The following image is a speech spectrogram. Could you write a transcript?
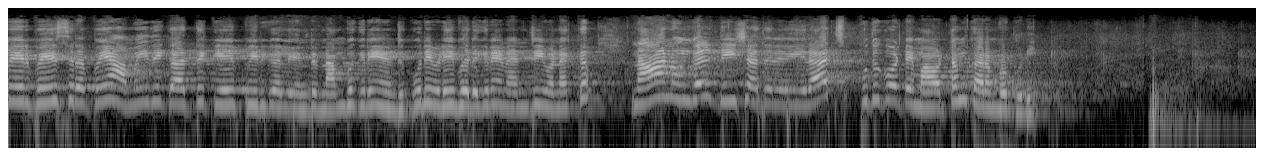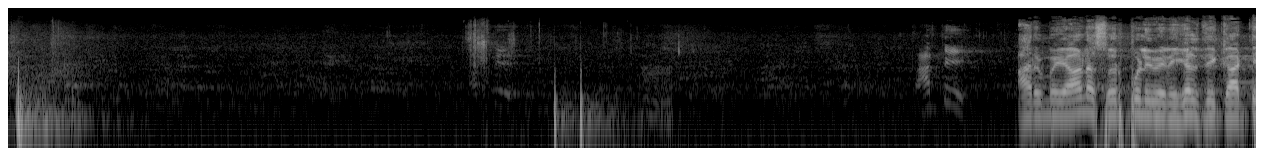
பேர் பேசுறப்பையும் அமைதி காத்து கேட்பீர்கள் என்று நம்புகிறேன் என்று கூறி விடைபெறுகிறேன். நன்றி வணக்கம். நான் உங்கள் தீஷா திருவிராஜ் புதுக்கோட்டை மாவட்டம் கரம்பக்குடி. அருமையான சொற்பொழிவை நிகழ்த்தி காட்டி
